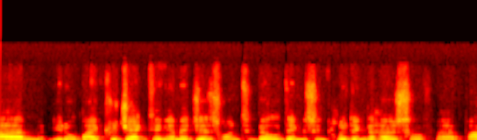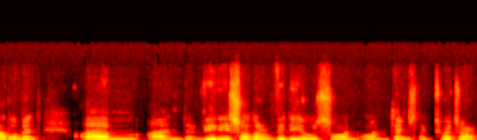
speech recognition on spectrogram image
um, you know, by projecting images onto buildings, including the House of uh, Parliament, um, and various other videos on, on things like Twitter,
